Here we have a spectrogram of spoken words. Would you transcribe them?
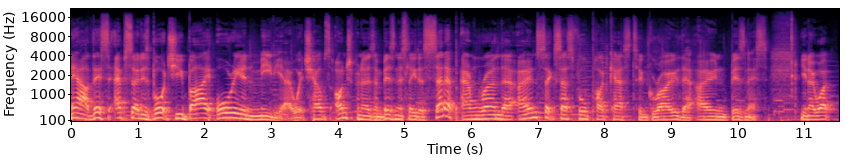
Now, this episode is brought to you by Aurion Media, which helps entrepreneurs and business leaders set up and run their own successful podcast to grow their own business. You know what?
